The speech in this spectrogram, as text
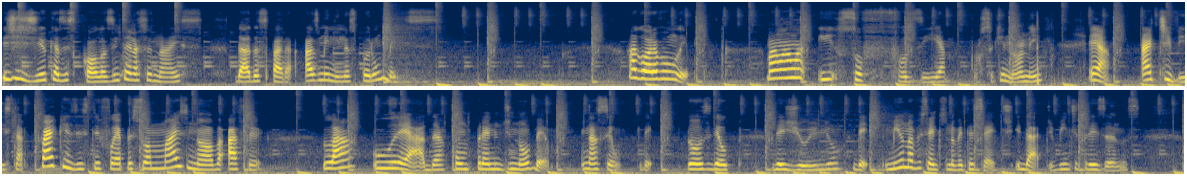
exigiu que as escolas internacionais dadas para as meninas por um mês. Agora vamos ler. Malala Yousafzai, nossa que nome, hein? É a ativista parquesista e foi a pessoa mais nova a ser laureada com o prêmio de Nobel. Nasceu de 12 de, julho de 1997, idade 23 anos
